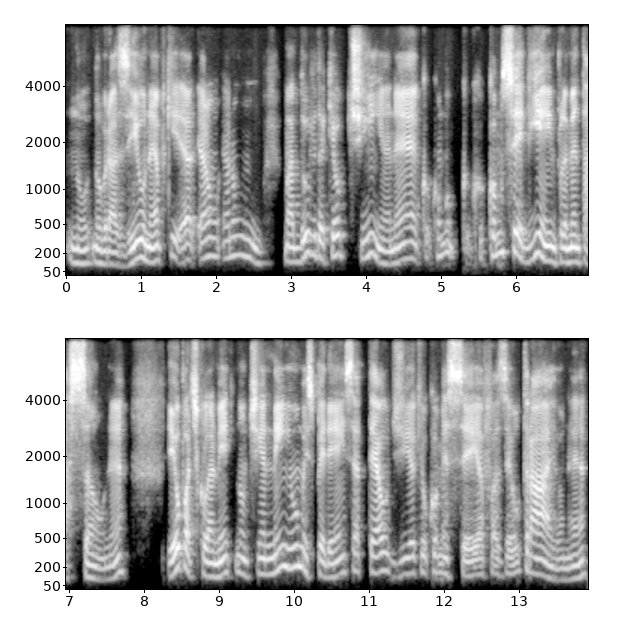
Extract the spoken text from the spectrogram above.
no, no, Brasil, né? Porque era, era, um, era um, uma dúvida que eu tinha, né? Como, como seria a implementação, né? Eu, particularmente, não tinha nenhuma experiência até o dia que eu comecei a fazer o trial, né?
